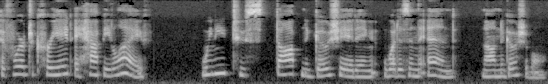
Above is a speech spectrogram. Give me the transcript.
if we're to create a happy life, we need to stop negotiating what is in the end non negotiable.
